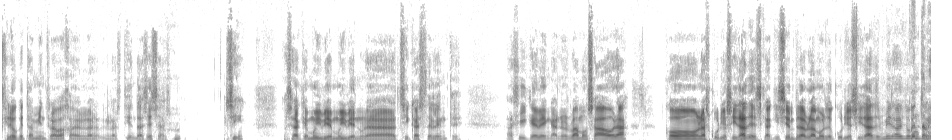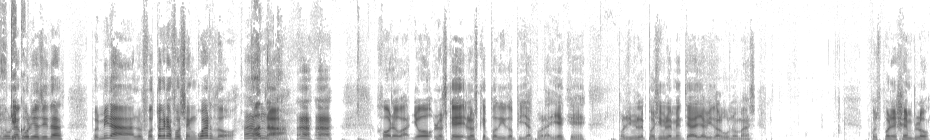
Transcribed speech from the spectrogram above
creo que también trabaja en, en las tiendas esas. Sí, o sea que muy bien, muy bien, una chica excelente. Así que venga, nos vamos ahora con las curiosidades, que aquí siempre hablamos de curiosidades. Mira, yo Cuéntame, tengo una curiosidad. Pues mira, los fotógrafos en guardo. Anda. Joroba. Yo los que los que he podido pillar por ahí, ¿eh? que posiblemente haya habido alguno más. Pues por ejemplo,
